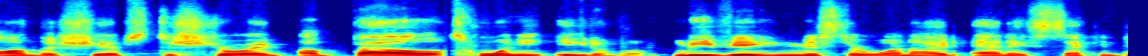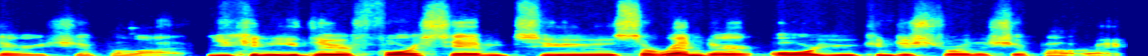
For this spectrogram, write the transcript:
on the ships, destroying about 28 of them, leaving Mr. One-Eyed and a secondary ship alive. You can either force him to surrender or you can destroy the ship outright.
